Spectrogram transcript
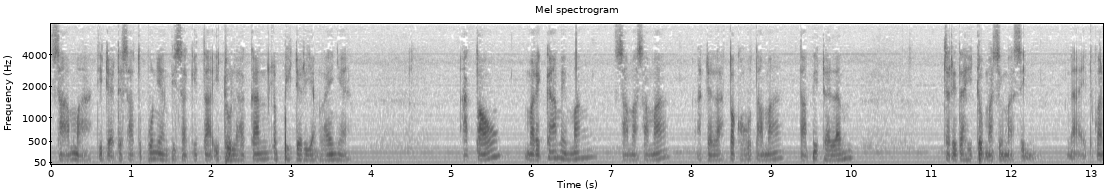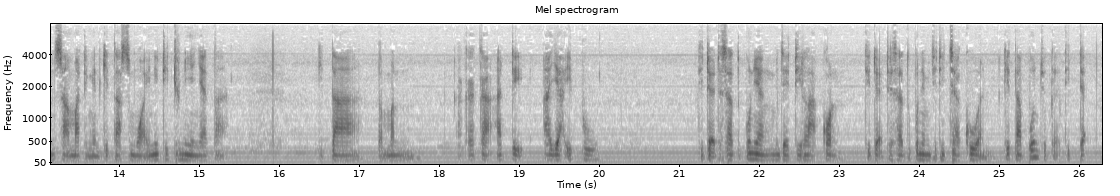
sama, tidak ada satupun yang bisa kita idolakan lebih dari yang lainnya. Atau mereka memang sama-sama adalah tokoh utama, tapi dalam cerita hidup masing-masing. Nah, itu kan sama dengan kita semua ini di dunia nyata. Kita, teman, kakak, adik, ayah, ibu, tidak ada satupun yang menjadi lakon, tidak ada satupun yang menjadi jagoan. Kita pun juga tidak.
